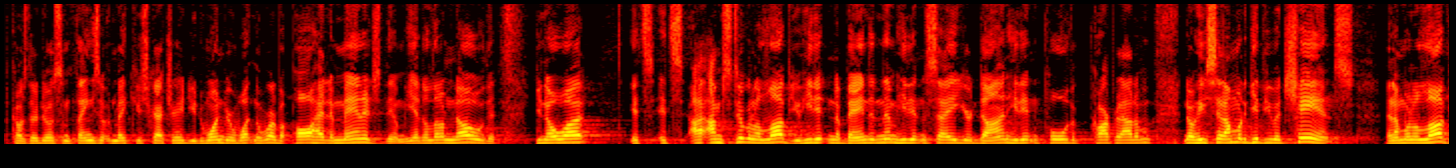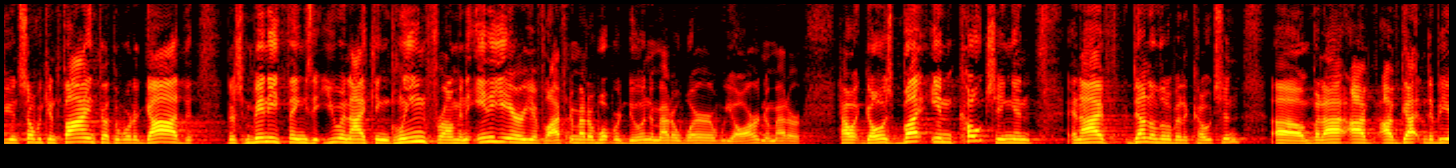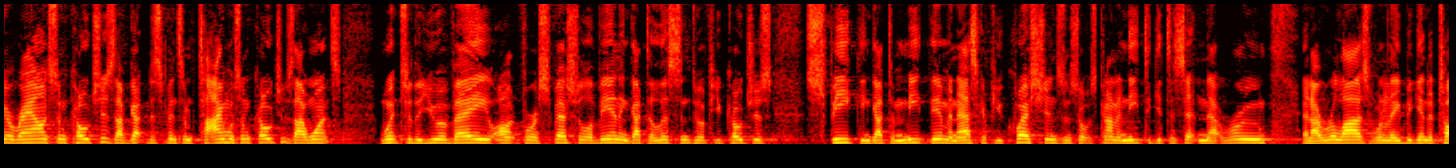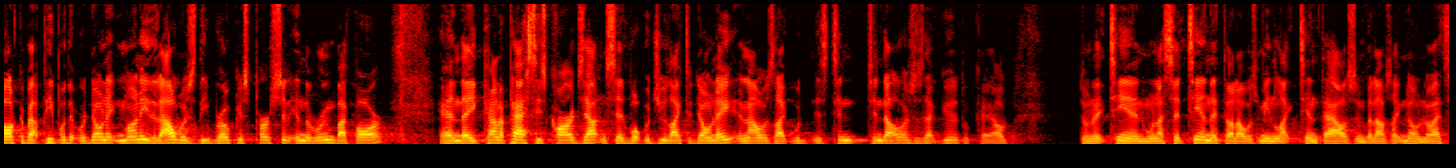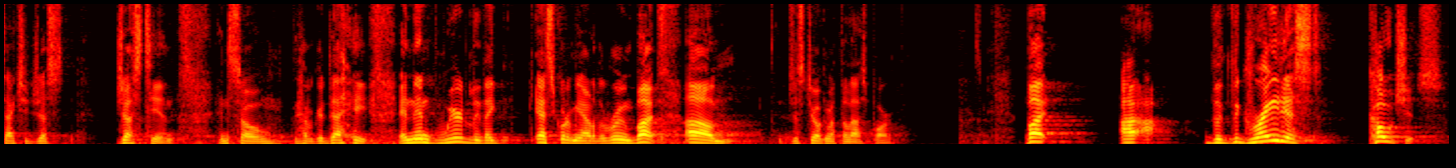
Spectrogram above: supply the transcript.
because they're doing some things that would make you scratch your head. You'd wonder what in the world. But Paul had to manage them. He had to let them know that, you know what? It's, it's, I, am still going to love you. He didn't abandon them. He didn't say, You're done. He didn't pull the carpet out of them. No, he said, I'm going to give you a chance and I'm going to love you. And so we can find throughout the Word of God that there's many things that you and I can glean from in any area of life, no matter what we're doing, no matter where we are, no matter how it goes. But in coaching, and, and I've done a little bit of coaching, um, but I, I've, I've gotten to be around some coaches. I've gotten to spend some time with some coaches. I once went to the U of A for a special event and got to listen to a few coaches speak and got to meet them and ask a few questions. And so it was kind of neat to get to sit in that room. And I realized when they began to talk about people that were donating money that I was the brokest person in the room by far. And they kind of passed these cards out and said, What would you like to donate? And I was like, Is $10, is that good? Okay, I'll donate 10. When I said 10, they thought I was meaning like 10,000, but I was like, No, no, that's actually just just 10. And so, have a good day. And then, weirdly, they escorted me out of the room. But, um, just joking about the last part. But I, I, the, the greatest coaches,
